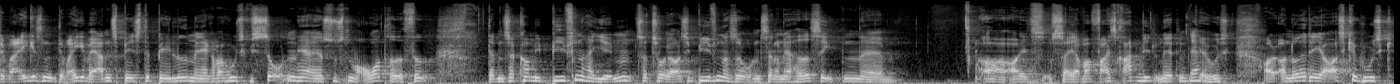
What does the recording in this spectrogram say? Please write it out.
det var ikke sådan Det var ikke verdens bedste billede Men jeg kan bare huske vi så den her og Jeg synes den var overdrevet fed Da den så kom i biffen herhjemme Så tog jeg også i biffen og så den Selvom jeg havde set den øh, og, og så jeg var faktisk ret vild med den, ja. Kan jeg huske. Og, og noget af det jeg også kan huske,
